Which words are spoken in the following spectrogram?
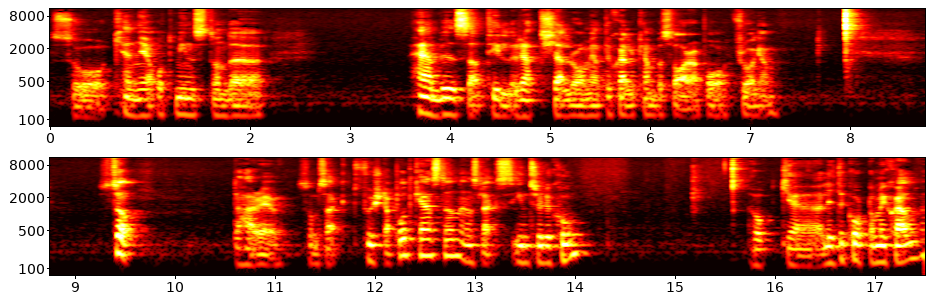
Så kan jag åtminstone hänvisa till rätt källor om jag inte själv kan besvara på frågan. Så, det här är som sagt första podcasten, en slags introduktion. Och eh, lite kort om mig själv.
